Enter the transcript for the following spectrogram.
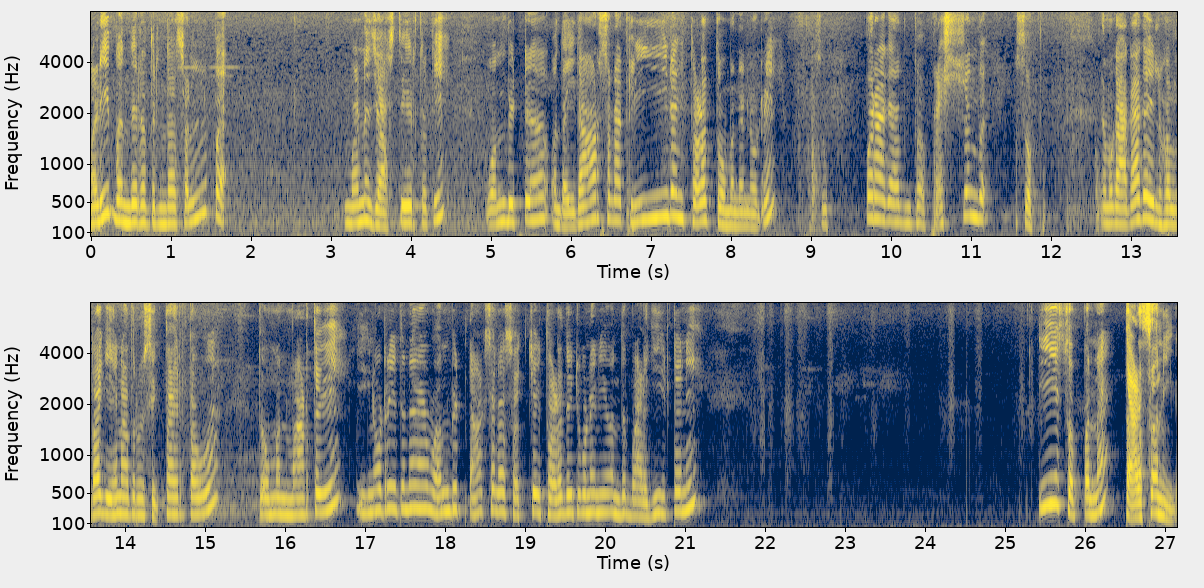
ಮಳೆ ಬಂದಿರೋದ್ರಿಂದ ಸ್ವಲ್ಪ ಮಣ್ಣು ಜಾಸ್ತಿ ಇರ್ತತಿ. ಒಂದ್ಬಿಟ್ಟು ಒಂದು ಐದಾರು ಸಲ ಕ್ಲೀನಾಗಿ ತೊಳೆದು ತೊಗೊಂಬಂದೆ ನೋಡಿರಿ. ಸೂಪರ್ ಆಗೋಂಥ ಫ್ರೆಶ್ ಅಂದ ಸೊಪ್ಪು. ನಮಗೆ ಆಗಾಗ ಇಲ್ಲಿ ಹೊಲದಾಗ ಏನಾದರೂ ಸಿಗ್ತಾ ಇರ್ತಾವೆ ತೊಗೊಂಬಂದು ಮಾಡ್ತೀವಿ. ಈಗ ನೋಡ್ರಿ ಇದನ್ನು ಒಂದ್ಬಿಟ್ಟು ನಾಲ್ಕು ಸಲ ಸ್ವಚ್ಛ ತೊಳೆದು ಇಟ್ಕೊಂಡೇನಿ ಒಂದು ಬಾಳ್ಗಿ ಇಟ್ಟೇನಿ. ಈ ಸೊಪ್ಪನ್ನು ತಾಳ್ಸೋಣ ಈಗ.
